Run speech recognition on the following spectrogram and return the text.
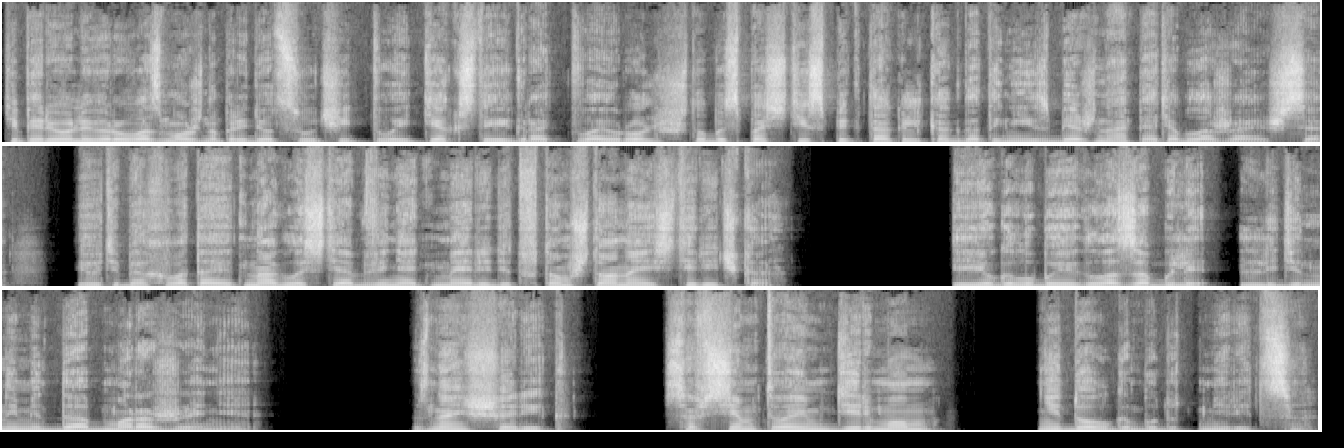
Теперь Оливеру, возможно, придется учить твои тексты и играть твою роль, чтобы спасти спектакль, когда ты неизбежно опять облажаешься. И у тебя хватает наглости обвинять Мередит в том, что она истеричка?» Ее голубые глаза были ледяными до обморожения. «Знаешь, Шарик, со всем твоим дерьмом недолго будут мириться».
